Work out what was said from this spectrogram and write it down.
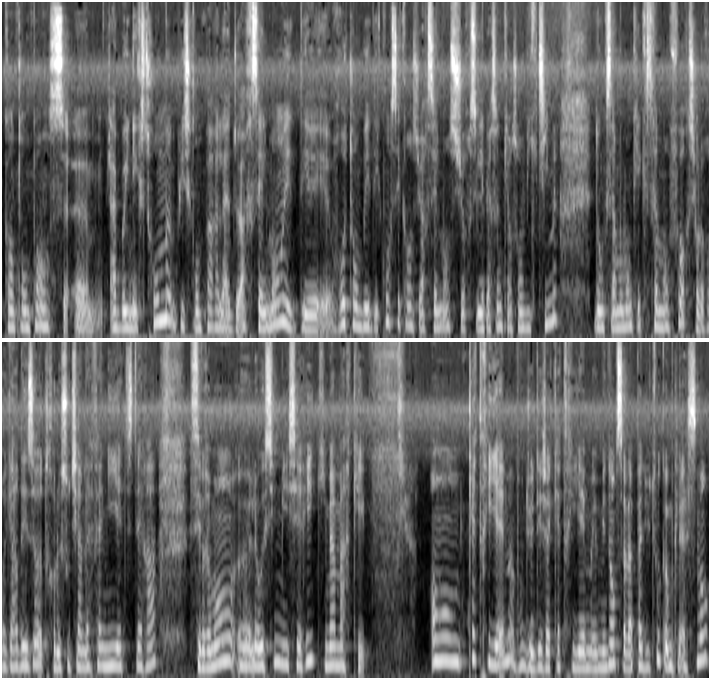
quand on pense à Boy Next Room, puisqu'on parle là de harcèlement et des retombées des conséquences du harcèlement sur les personnes qui en sont victimes. Donc c'est un moment qui est extrêmement fort sur le regard des autres, le soutien de la famille, etc. C'est vraiment euh, là aussi une mini-série qui m'a marqué. En quatrième, mon dieu déjà quatrième, mais non ça va pas du tout comme classement.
